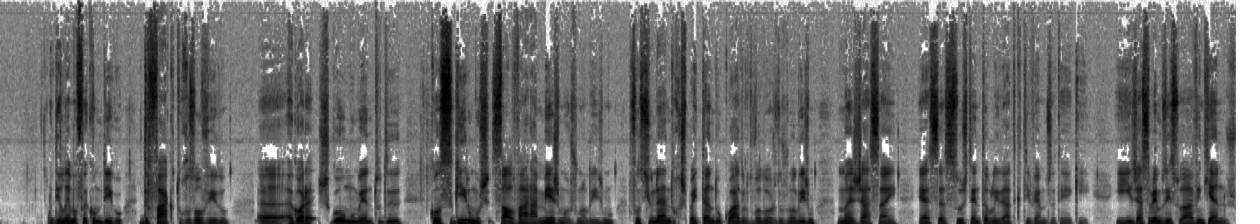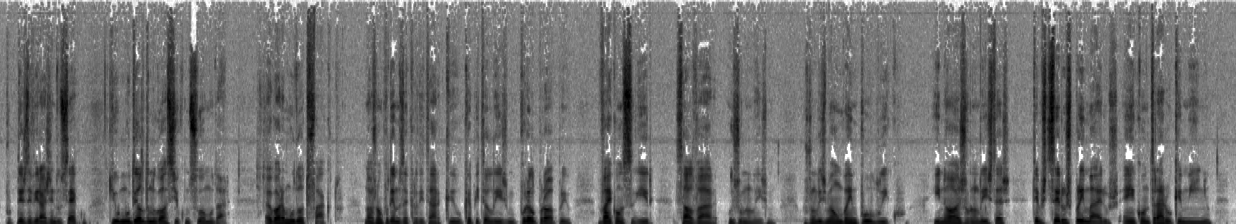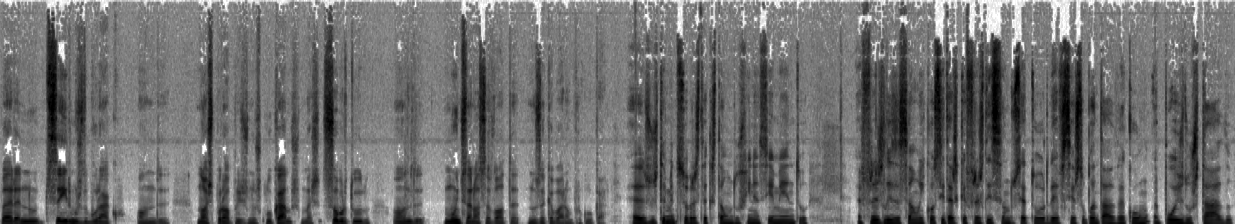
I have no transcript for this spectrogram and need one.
dilema foi, como digo, de facto resolvido, uh, agora chegou o momento de conseguirmos salvar à mesma o jornalismo, funcionando, respeitando o quadro de valores do jornalismo, mas já sem essa sustentabilidade que tivemos até aqui. E já sabemos isso há 20 anos, porque desde a viragem do século que o modelo de negócio começou a mudar. Agora mudou de facto. Nós não podemos acreditar que o capitalismo, por ele próprio, vai conseguir salvar o jornalismo. O jornalismo é um bem público e nós, jornalistas, temos de ser os primeiros a encontrar o caminho para sairmos do buraco onde nós próprios nos colocamos, mas, sobretudo, onde muitos à nossa volta nos acabaram por colocar. Eh, justamente sobre esta questão do financiamento, a fragilização, e consideras que a fragilização do setor deve ser suplantada com apoio do Estado?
